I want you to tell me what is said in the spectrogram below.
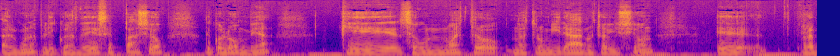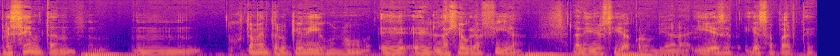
algunas películas de ese espacio de Colombia que, según nuestro, nuestro mirar, nuestra visión, eh, representan mm, justamente lo que digo, ¿no? Eh, eh, la geografía, la diversidad colombiana y, y esa parte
